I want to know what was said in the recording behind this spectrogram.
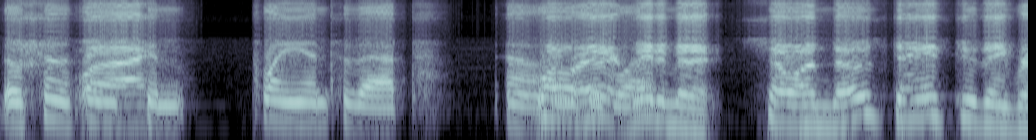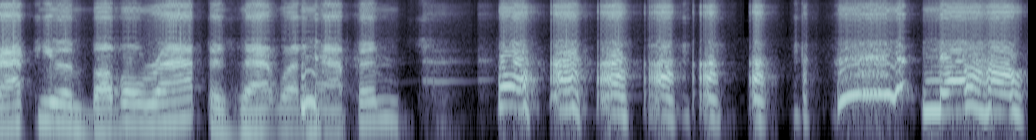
those kind of things I- can play into that. Uh, Well, in a big wait, wait a minute. So on those days, do they wrap you in bubble wrap? Is that what happens? no,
